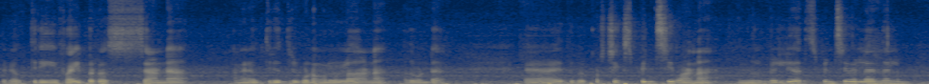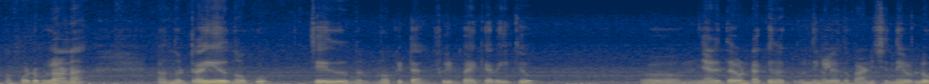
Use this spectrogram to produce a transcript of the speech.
പിന്നെ ഒത്തിരി ഫൈബറസ് ആണ്. അങ്ങനെ ഒത്തിരി ഒത്തിരി ഗുണങ്ങളുള്ളതാണ്. അതുകൊണ്ട് ഇത് കുറച്ച് എക്സ്പെൻസീവാണ് എന്നാലും വലിയ എക്സ്പെൻസീവ് അല്ല എന്നാലും അഫോർഡബിളാണ് ഒന്ന് ട്രൈ ചെയ്ത് നോക്കൂ. ചെയ്ത് നോക്കിയിട്ട് ഫീഡ്ബാക്ക് അറിയിക്കൂ. ഞാനിത് ഉണ്ടാക്കി നോക്കുമ്പോൾ നിങ്ങളെ ഒന്ന് കാണിച്ചെന്നേ ഉള്ളൂ.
